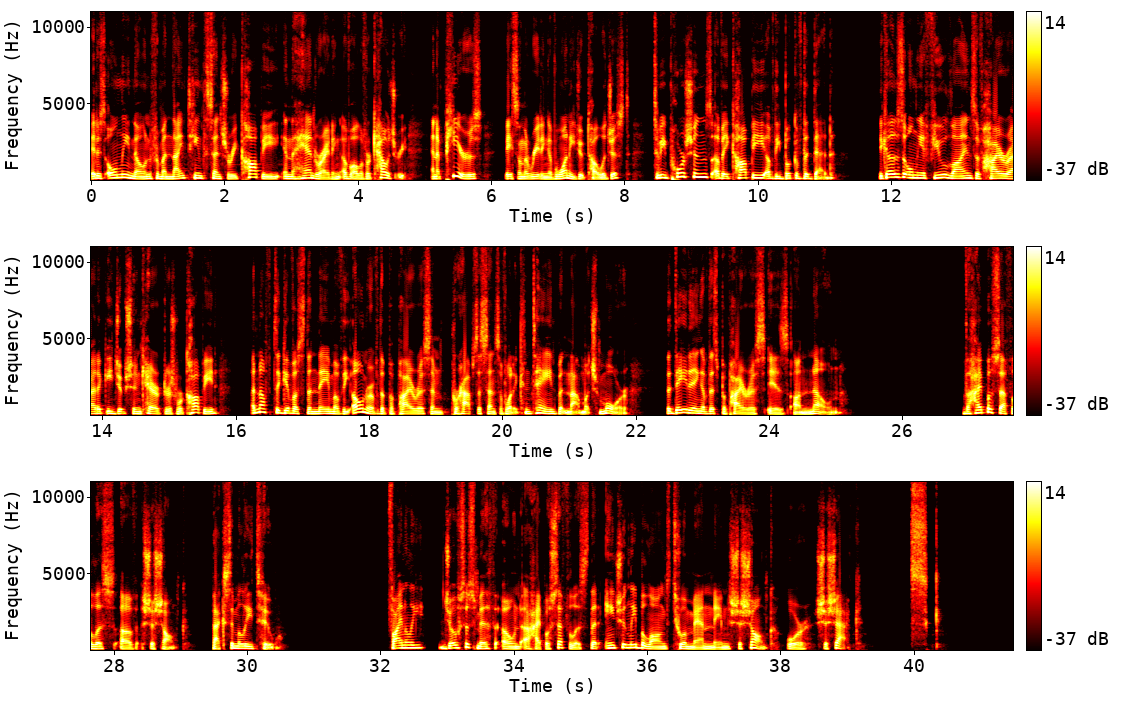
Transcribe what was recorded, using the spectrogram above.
It is only known from a 19th century copy in the handwriting of Oliver Cowdery and appears, based on the reading of one Egyptologist, to be portions of a copy of the Book of the Dead, because only a few lines of hieratic Egyptian characters were copied, enough to give us the name of the owner of the papyrus and perhaps a sense of what it contained, but not much more. The dating of this papyrus is unknown. The Hypocephalus of Shoshank, Facsimile 2. Finally, Joseph Smith owned a hypocephalus that anciently belonged to a man named Shoshank, or Shishak.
